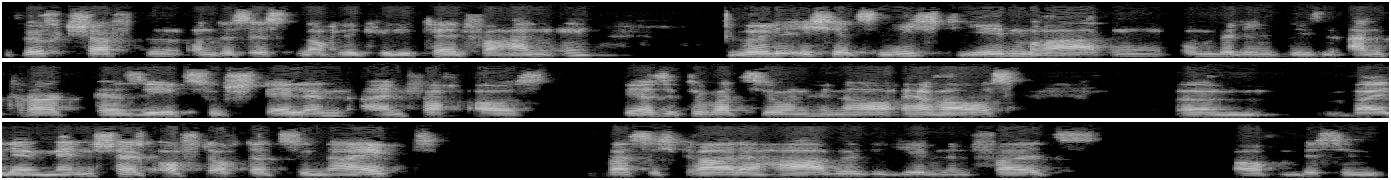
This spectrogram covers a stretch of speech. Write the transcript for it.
wirtschaften und es ist noch Liquidität vorhanden, würde ich jetzt nicht jedem raten, unbedingt diesen Antrag per se zu stellen, einfach aus der Situation heraus, ähm, weil der Mensch halt oft auch dazu neigt, was ich gerade habe, gegebenenfalls auch ein bisschen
